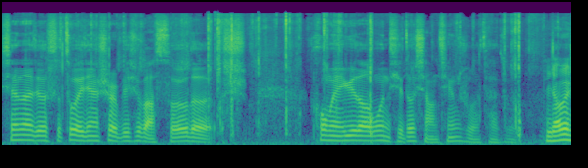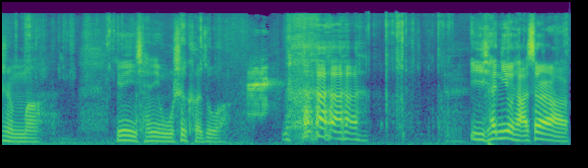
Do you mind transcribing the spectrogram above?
现在就是做一件事儿必须把所有的事后面遇到问题都想清楚了才做。你知道为什么吗？因为以前你无事可做。以前你有啥事儿啊？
